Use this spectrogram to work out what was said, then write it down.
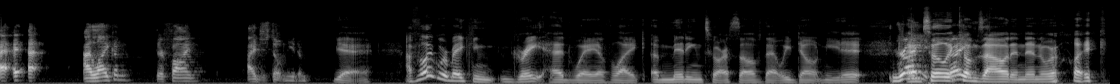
I, I, I like them. They're fine. I just don't need them. Yeah. I feel like we're making great headway of like admitting to ourselves that we don't need it Right until it right. comes out, and then we're like,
